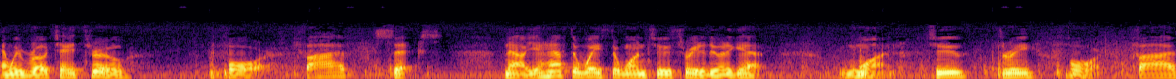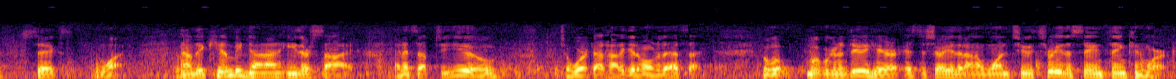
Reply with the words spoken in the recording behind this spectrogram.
and we rotate through four, five, six. Now, you have to waste a one, two, three to do it again. One, two, three, four, five, six, one. Now, they can be done on either side, and it's up to you to work out how to get them over that side. But what, what we're going to do here is to show you that on a one, two, three, the same thing can work.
